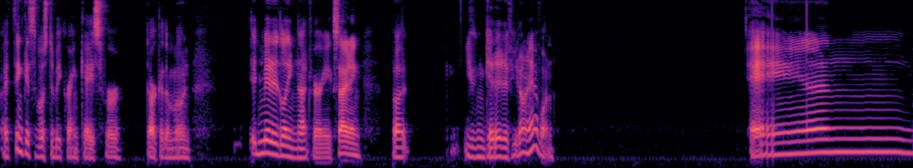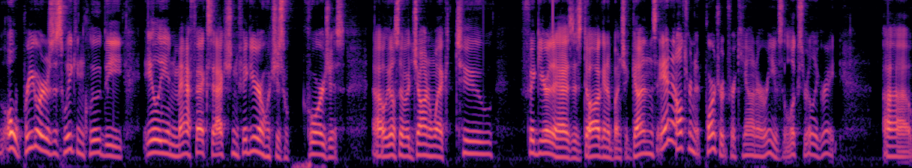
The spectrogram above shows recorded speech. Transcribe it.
I think it's supposed to be Crankcase for Dark of the Moon. Admittedly, not very exciting, but you can get it if you don't have one. And oh, pre-orders this week include the Alien Mafex action figure, which is gorgeous. Uh, we also have a John Wick 2 figure that has his dog and a bunch of guns, and an alternate portrait for Keanu Reeves. It looks really great. Uh,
